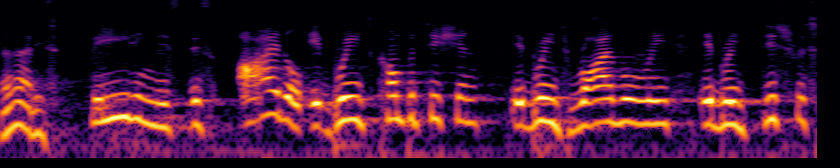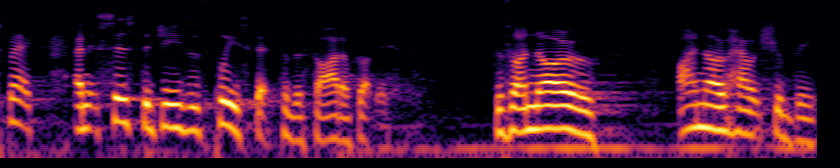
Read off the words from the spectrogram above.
And that is feeding this, this idol. It breeds competition, it breeds rivalry, it breeds disrespect. And it says to Jesus, please step to the side, I've got this. Because I know, I know how it should be.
